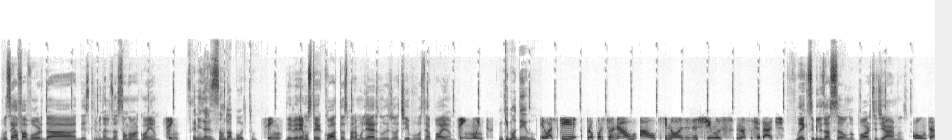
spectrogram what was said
Você é a favor da descriminalização da maconha? Sim. Descriminalização do aborto? Deveremos ter cotas para mulheres no legislativo? Você apoia? Sim, muito. Em que modelo? Eu acho que proporcional ao que nós existimos na sociedade. Flexibilização do porte de armas? Contra.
